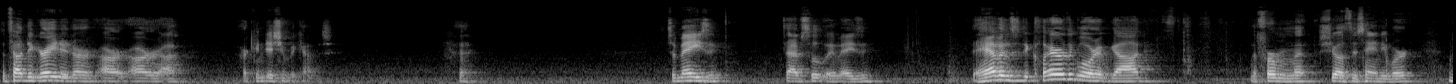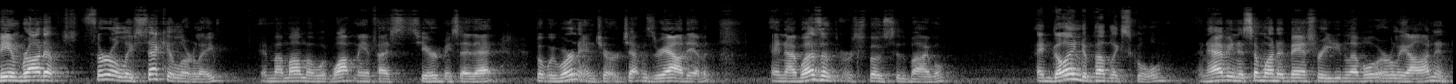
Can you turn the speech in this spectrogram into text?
That's how degraded our, our, our, uh, our condition becomes. it's amazing. It's absolutely amazing. The heavens declare the glory of God, the firmament showeth his handiwork. Being brought up thoroughly secularly, and my mama would whop me if I, she heard me say that, but we weren't in church. That was the reality of it and I wasn't exposed to the Bible, and going to public school and having a somewhat advanced reading level early on and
